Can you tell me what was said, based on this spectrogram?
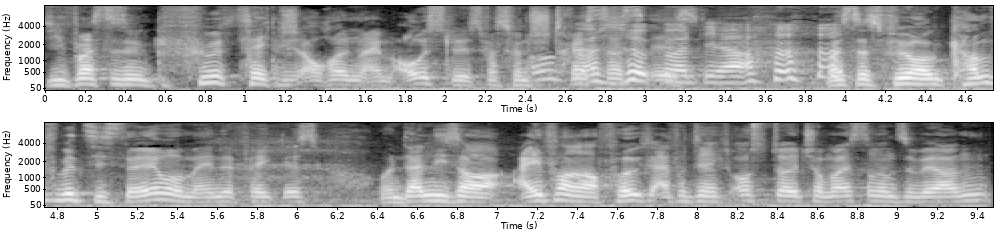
die, was das gefühlstechnisch auch in einem auslöst, was für ein Stress Gott, das oh Gott, ist. ja. Was das für ein Kampf mit sich selber im Endeffekt ist. Und dann dieser einfache Erfolg, einfach direkt ostdeutscher Meisterin zu werden,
